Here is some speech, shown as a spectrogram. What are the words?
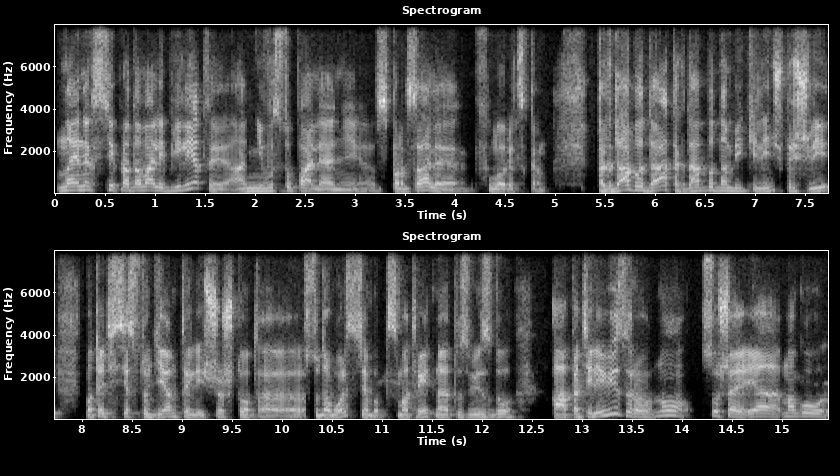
на NXT продавали билеты, а не выступали они в спортзале флоридском, тогда бы, да, тогда бы на Бики Линч пришли вот эти все студенты или еще что-то с удовольствием бы посмотреть на эту звезду. А по телевизору, ну, слушай, я могу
